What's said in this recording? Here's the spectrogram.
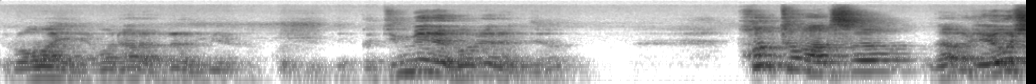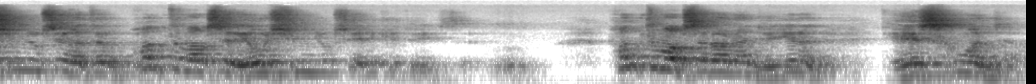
로마의 영원하라 그런 의미를 갖고 있는데 그 뒷면에 보면은요. 폰트막스, 그다음에 레오 16세 같은 폰트막스, 레오 16세 이렇게 되어 있어요. 폰트막스라는 얘기는 대성원자.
